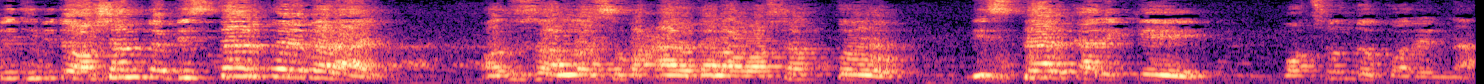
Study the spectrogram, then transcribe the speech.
পৃথিবীতে অশান্ত বিস্তার করে বেড়ায়। অথচ আল্লাহ তাআলা অশান্ত বিস্তারকারীকে পছন্দ করেন না।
